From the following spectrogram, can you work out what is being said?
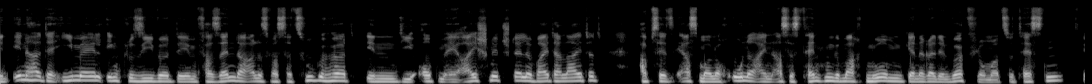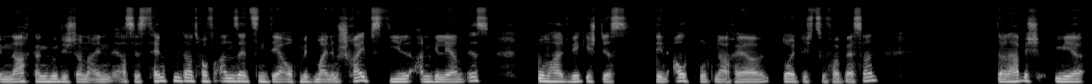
den Inhalt der E-Mail inklusive dem Versender, alles was dazugehört, in die OpenAI-Schnittstelle weiterleitet. Habe es jetzt erstmal noch ohne einen Assistenten gemacht, nur um generell den Workflow mal zu testen. Im Nachgang würde ich dann einen Assistenten darauf ansetzen, der auch mit meinem Schreibstil angelernt ist, um halt wirklich das, den Output nachher deutlich zu verbessern. Dann habe ich mir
